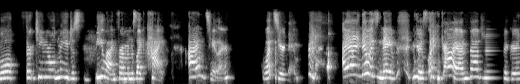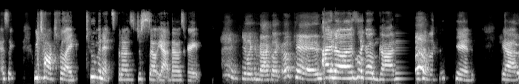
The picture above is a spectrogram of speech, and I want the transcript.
well 13 year old me just beeline for him and was like, "Hi, I'm Taylor. What's your name?" I knew his name, and he was like, "Hi, I'm Patrick." I was like, we talked for like two minutes, but I was just so yeah, that was great. You're looking back like, okay. I know. I was like, oh god, like kid. Yeah.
